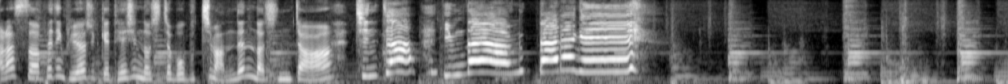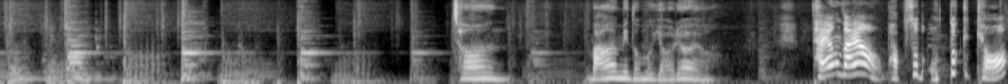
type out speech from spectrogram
알았어. 패딩 빌려줄게. 대신 너 진짜 뭐 묻히면 안 된다, 진짜. 진짜? 임다영, 따랑해! 전 마음이 너무 여려요. 다영 다영 밥솥 어떻게 켜?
